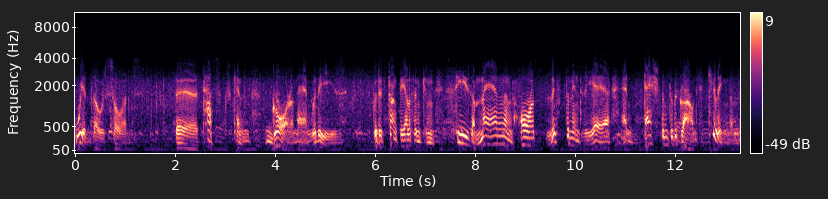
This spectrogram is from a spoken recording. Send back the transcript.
with those swords. Their tusks can gore a man with ease. With its trunk, the elephant can seize a man and horse, lift them into the air, and dash them to the ground, killing them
